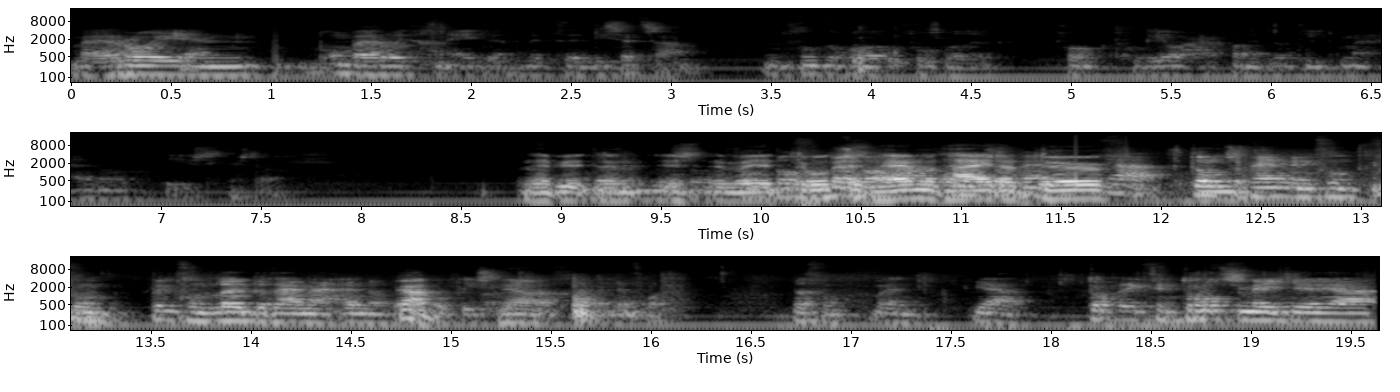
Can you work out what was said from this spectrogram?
bij Roy en om bij Roy te gaan eten met eh, die set samen. Dat vond ik nog wel, vond ik wel leuk. Vond ik, vond ik heel aardig van hem dat hij mij uitnodigde op de eerste kerstdag. Dan, heb je, dan, Dat- is, dat dan ben je trots op hem, want trots hij dat durft. Ja, trots op hem en ik vond, vond, ik vond het leuk dat hij mij uitnodigde Ja. op eh, daarvoor. Dat vond ik, ja, tro- ik vind trots een beetje, ja,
